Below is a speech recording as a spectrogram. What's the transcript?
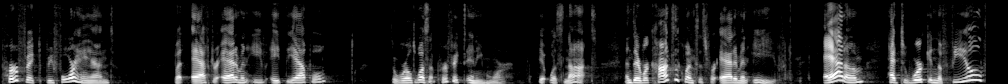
perfect beforehand. But after Adam and Eve ate the apple, the world wasn't perfect anymore. It was not. And there were consequences for Adam and Eve. Adam had to work in the fields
